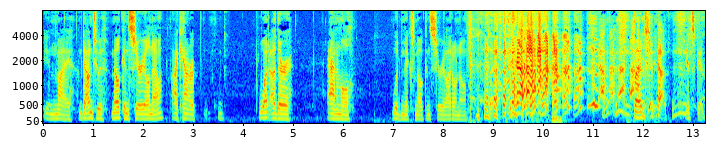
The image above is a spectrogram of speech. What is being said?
In my, I'm down to milk and cereal now. I can't. Rep- what other animal would mix milk and cereal? I don't know. But, but it's good.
